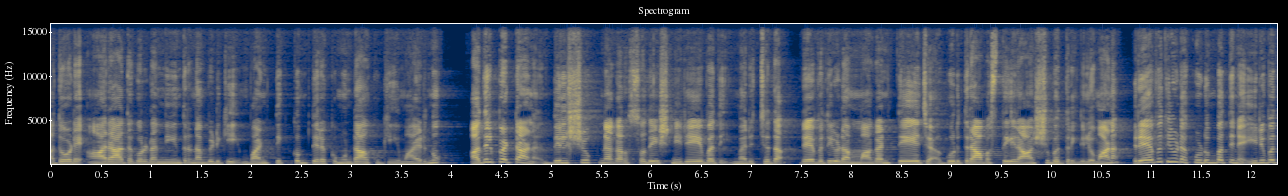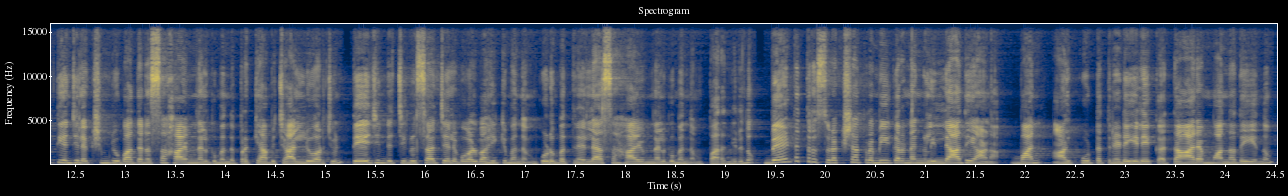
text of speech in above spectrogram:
അതോടെ ആരാധകരുടെ നിയന്ത്രണം വിടുകയും വൻ തിക്കും തിരക്കും ഉണ്ടാക്കുകയുമായിരുന്നു. അതിൽപ്പെട്ടാണ് ദിൽഷുഖ് നഗർ സ്വദേശിനി രേവതി മരിച്ചത്. രേവതിയുടെ മകൻ തേജ ഗുരുതരാവസ്ഥയിൽ ആശുപത്രിയിലുമാണ്. രേവതിയുടെ കുടുംബത്തിന് ഇരുപത്തിയഞ്ച് ലക്ഷം രൂപ ധനസഹായം നൽകുമെന്ന് പ്രഖ്യാപിച്ച അല്ലു അർജുൻ തേജിന്റെ ചികിത്സാ ചെലവുകൾ വഹിക്കുമെന്നും കുടുംബത്തിന് എല്ലാ സഹായവും നൽകുമെന്നും പറഞ്ഞിരുന്നു. വേണ്ടത്ര സുരക്ഷാ ക്രമീകരണങ്ങളില്ലാതെയാണ് വൻ ആൾക്കൂട്ടത്തിനിടയിലേക്ക് താരം വന്നതെന്നും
